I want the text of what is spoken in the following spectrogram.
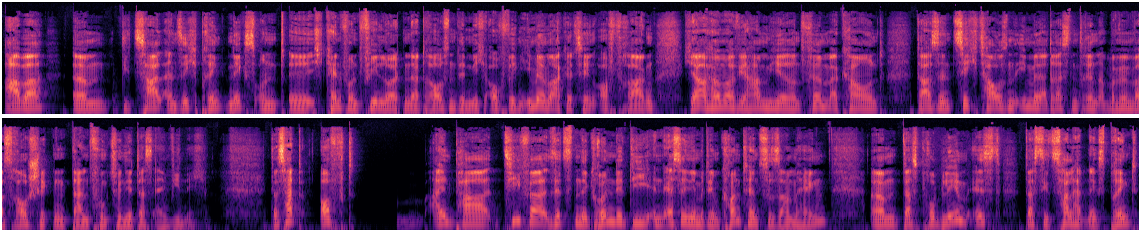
Aber ähm, die Zahl an sich bringt nichts und äh, ich kenne von vielen Leuten da draußen, die mich auch wegen E-Mail-Marketing oft fragen, ja, hör mal, wir haben hier so einen Firmenaccount, da sind zigtausend E-Mail-Adressen drin, aber wenn wir was rausschicken, dann funktioniert das irgendwie nicht. Das hat oft ein paar tiefer sitzende Gründe, die in erster Linie mit dem Content zusammenhängen. Ähm, das Problem ist, dass die Zahl halt nichts bringt,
